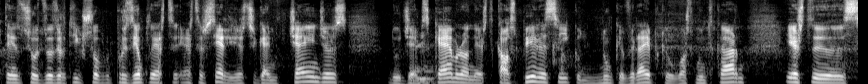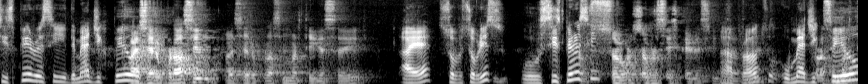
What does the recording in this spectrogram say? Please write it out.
tens os seus artigos sobre, por exemplo, este, estas séries, estes Game Changers, do James Cameron, este Cowspiracy, que nunca virei porque eu gosto muito de carne, este Seaspiracy, The Magic Pill. Vai ser o próximo, vai ser o próximo artigo a sair. Ah, é? Sobre, sobre isso? O Seaspiracy? Sobre, sobre o Seaspiracy. Ah, pronto. O Magic Pill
